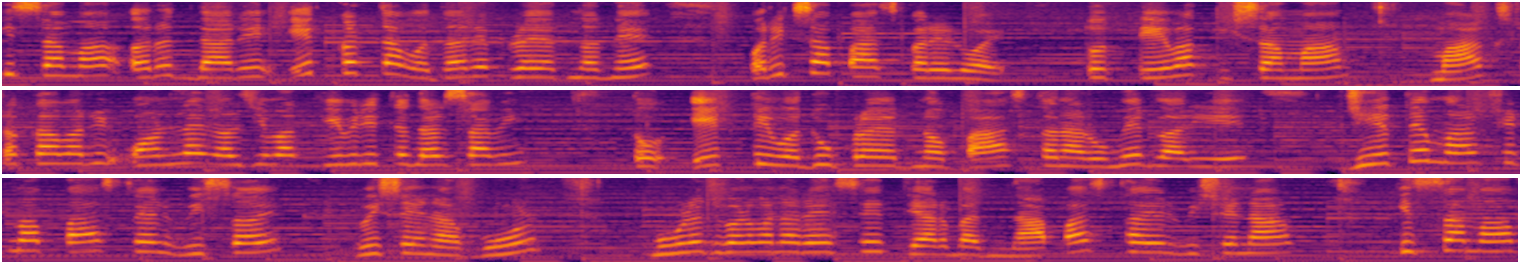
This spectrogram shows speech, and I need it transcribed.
કિસ્સામાં અરજદારે એક કરતાં વધારે પ્રયત્નને પરીક્ષા પાસ કરેલ હોય, તો તેવા કિસ્સામાં માર્ક્સ ટકાવારી ઓનલાઈન અરજીમાં કેવી રીતે દર્શાવી? તો એકથી વધુ પ્રયત્નો પાસ થનાર ઉમેદવારીએ જે તે માર્કશીટમાં પાસ થયેલ વિષય, વિષયના ગુણ ગુણ જ ગણવાના રહેશે, ત્યારબાદ નાપાસ થયેલ વિષયના કિસ્સામાં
